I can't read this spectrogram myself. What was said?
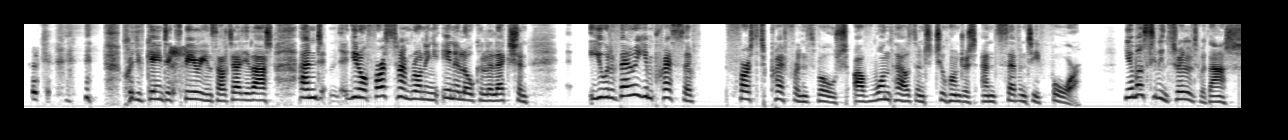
well, you've gained experience, I'll tell you that. And, you know, first time running in a local election, you had a very impressive first preference vote of 1,274. You must have been thrilled with that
